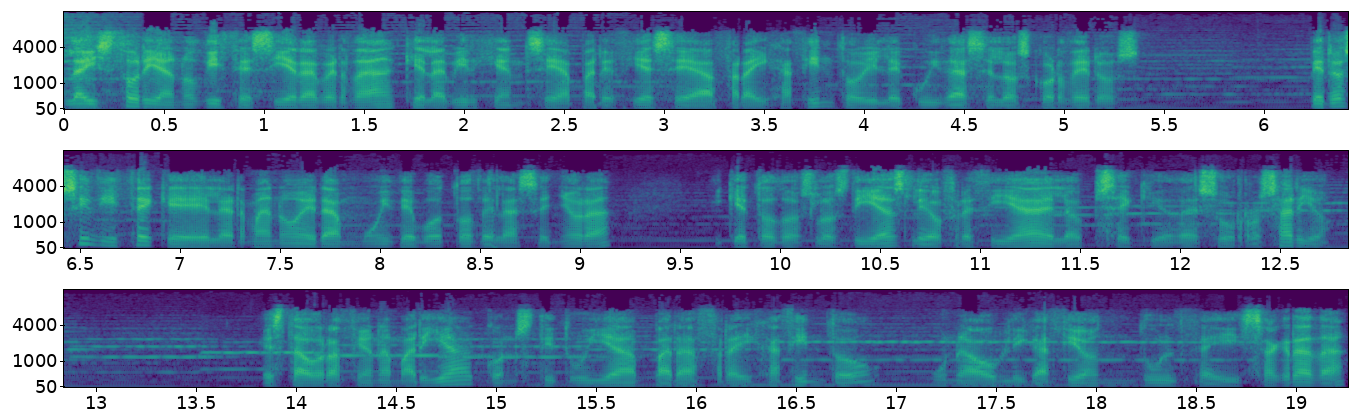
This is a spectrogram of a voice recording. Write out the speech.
La historia no dice si era verdad que la Virgen se apareciese a Fray Jacinto y le cuidase los corderos, pero sí dice que el hermano era muy devoto de la señora y que todos los días le ofrecía el obsequio de su rosario. Esta oración a María constituía para Fray Jacinto una obligación dulce y sagrada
